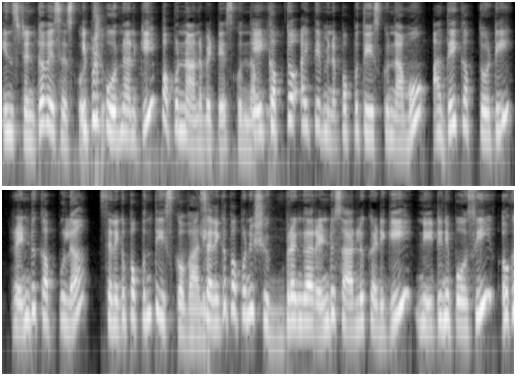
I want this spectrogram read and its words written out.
ఇన్స్టెంట్గా వేసేసుకో ఇప్పుడు పూర్ణానికి పప్పును నానబెట్టేసుకుందాం. ఏ కప్తో అయితే మినపప్పు తీసుకున్నామో అదే కప్ తోటి రెండు కప్పుల శనగపప్పును తీసుకోవాలి. శనగపప్పును శుభ్రంగా రెండు సార్లు కడిగి నీటిని పోసి ఒక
